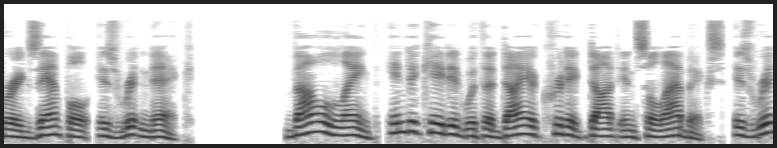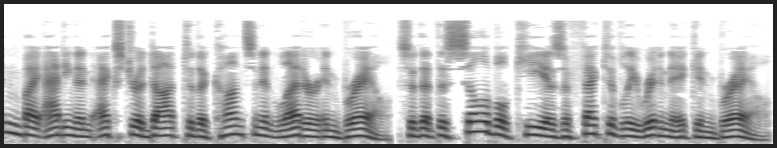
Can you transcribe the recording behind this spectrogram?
for example, is written ik. Vowel length, indicated with a diacritic dot in syllabics, is written by adding an extra dot to the consonant letter in Braille, so that the syllable key is effectively written ik in Braille.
